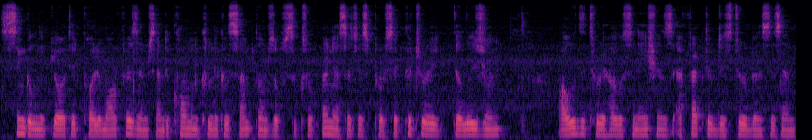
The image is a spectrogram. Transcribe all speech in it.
single nucleotide polymorphisms and the common clinical symptoms of schizophrenia such as persecutory delusion, auditory hallucinations, affective disturbances, and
